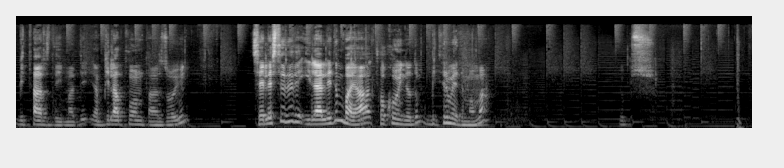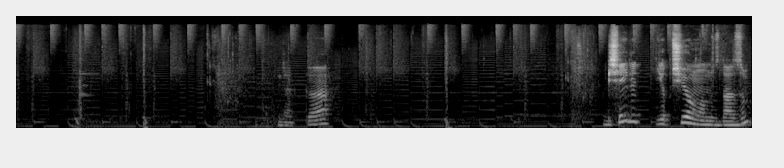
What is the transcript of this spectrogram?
bir tarz diyeyim hadi. Yani platform tarzı oyun. Celeste'de de ilerledim bayağı. Çok oynadım. Bitirmedim ama. Ups. Bir dakika. Bir şeyle yapışıyor olmamız lazım.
